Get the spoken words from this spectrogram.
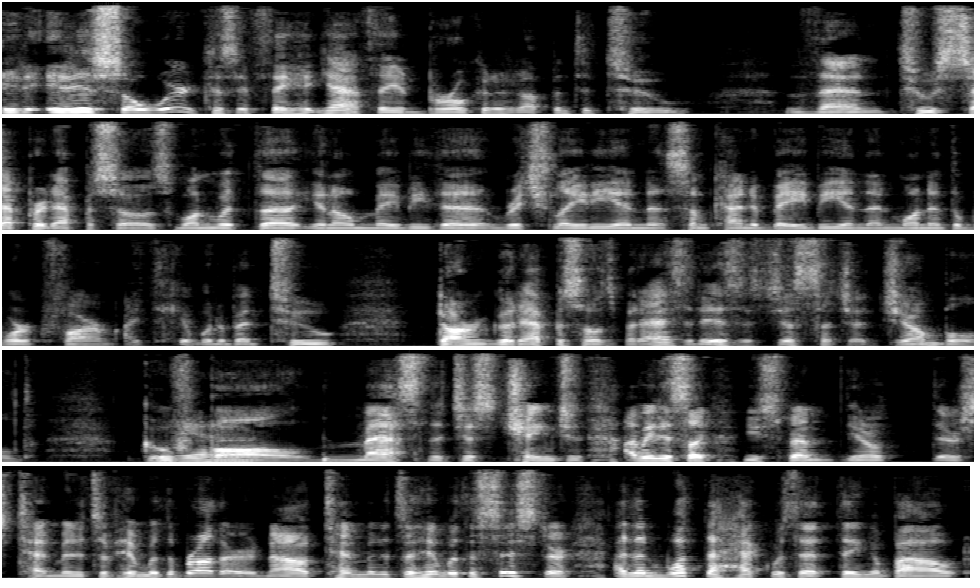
it, it is so weird because if they had, yeah if they had broken it up into two, then two separate episodes, one with the you know maybe the rich lady and some kind of baby, and then one at the work farm. I think it would have been two darn good episodes, but as it is, it's just such a jumbled goofball mess that just changes. I mean, it's like you spend, you know, there's 10 minutes of him with the brother, now 10 minutes of him with the sister, and then what the heck was that thing about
